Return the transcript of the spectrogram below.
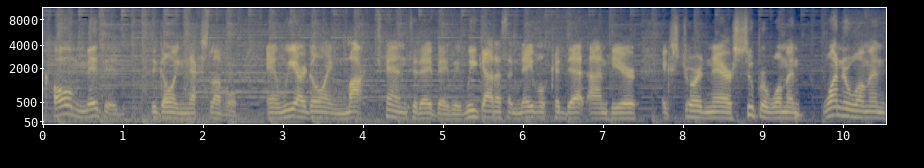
committed to going next level. And we are going Mach 10 today, baby. We got us a naval cadet on here, extraordinaire, superwoman, Wonder Woman,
